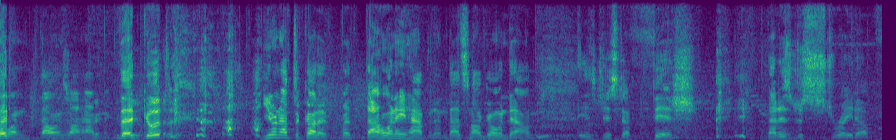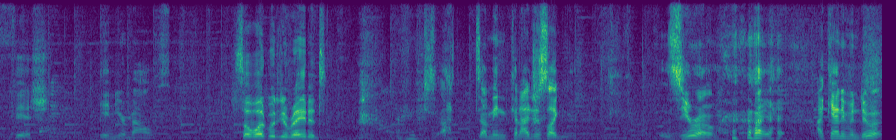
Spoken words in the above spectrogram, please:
That, one, that one's not happening. That good? You don't have to cut it, but that one ain't happening. That's not going down. It's just a fish. That is just straight up fish in your mouth. so what would you rate it? I, I mean, can I just like zero? I, I can't even do it.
